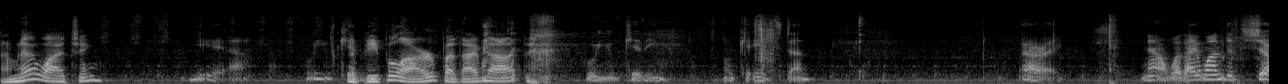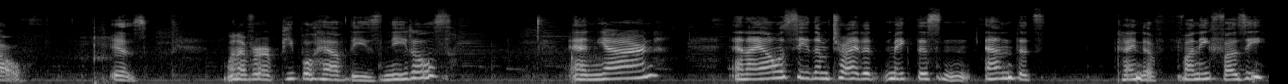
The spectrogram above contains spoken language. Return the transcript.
I'm not watching. Yeah. Who are you kidding? The people are, but I'm not. Who are you kidding? Okay, it's done. All right. Now, what I wanted to show is whenever people have these needles and yarn, and I always see them try to make this end that's kind of funny, fuzzy.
